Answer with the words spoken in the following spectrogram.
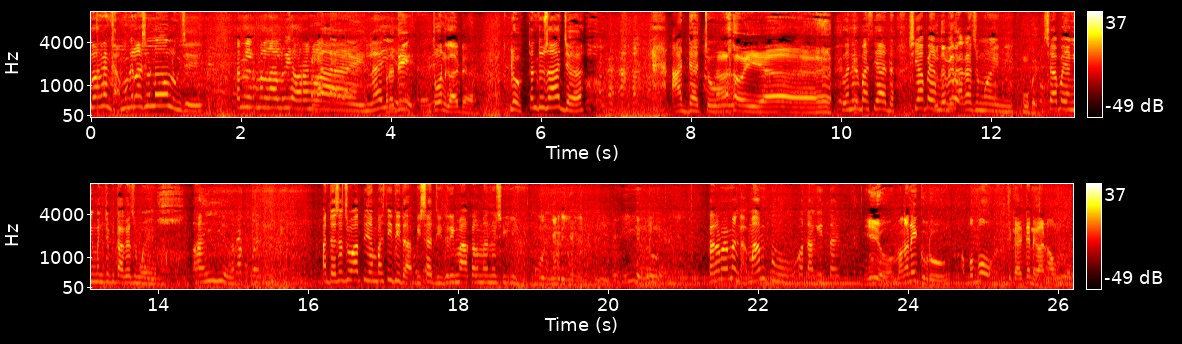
Tuhan kan gak mungkin langsung nolong sih. Kan melalui orang lain. Lah iya. berarti Tuhan gak ada Loh, tentu saja. Ada, Cuk. oh iya Tuhan itu pasti ada. Siapa yang menggerakkan semua ini? Siapa yang menciptakan semua ini? Ah, iya. Ada sesuatu yang pasti tidak bisa diterima akal manusia. ngeri ngeri Iya. Karena memang nggak mampu otak kita. iya makanya bro apa apa dikaitkan dengan Allah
